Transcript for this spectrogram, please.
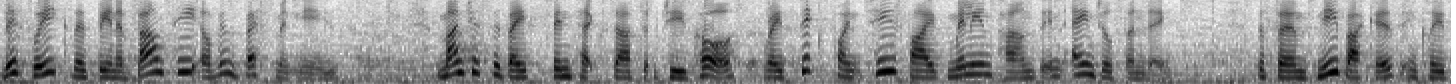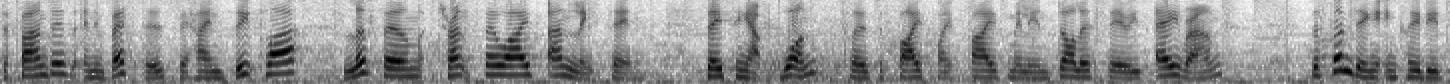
This week, there's been a bounty of investment news. Manchester-based fintech startup DueCourse raised £6.25 million in angel funding. The firm's new backers include the founders and investors behind Zoopla, LoveFilm, TransferWise and LinkedIn. Dating app Once closed a $5.5 million Series A round. The funding included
